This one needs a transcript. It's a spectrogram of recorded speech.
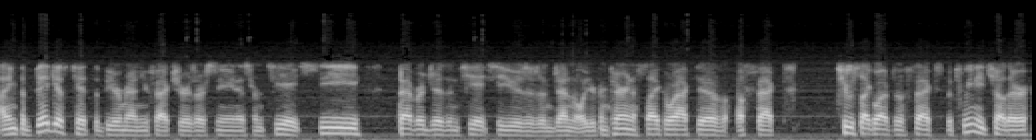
I think the biggest hit the beer manufacturers are seeing is from THC beverages and THC users in general. You're comparing a psychoactive effect, two psychoactive effects between each other,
